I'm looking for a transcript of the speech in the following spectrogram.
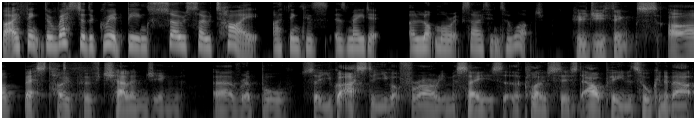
But I think the rest of the grid being so so tight, I think has has made it a lot more exciting to watch. Who do you think's our best hope of challenging uh, Red Bull? So you've got Aston, you've got Ferrari, Mercedes that are the closest. Alpine are talking about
